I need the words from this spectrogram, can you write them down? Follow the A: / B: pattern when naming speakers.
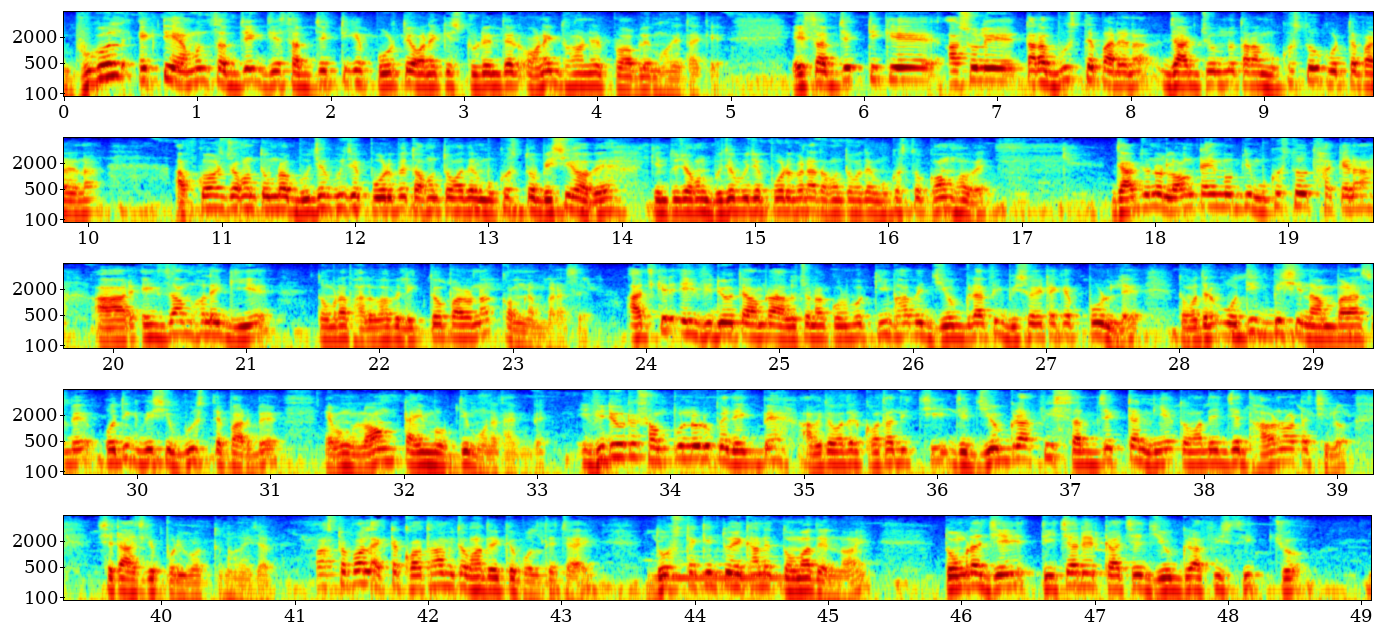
A: ভূগোল একটি এমন সাবজেক্ট যে সাবজেক্টটিকে পড়তে অনেক স্টুডেন্টদের অনেক ধরনের প্রবলেম হয়ে থাকে। এই সাবজেক্টটিকে আসলে তারা বুঝতে পারে না, যার জন্য তারা মুখস্থও করতে পারে না। অফকোর্স যখন তোমরা বুঝে বুঝে পড়বে, তখন তোমাদের মুখস্থ বেশি হবে। কিন্তু যখন বুঝে বুঝে পড়বে না, তখন তোমাদের মুখস্থ কম হবে। যার জন্য লং টাইম অবধি মুখস্থও থাকে না। আর এক্সাম হলে গিয়ে তোমরা ভালোভাবে লিখতেও পারো না, কম নাম্বার আসে আজকের এই ভিডিওতে আমরা আলোচনা করব কীভাবে জিওগ্রাফি বিষয়টাকে পড়লে তোমাদের অধিক বেশি নাম্বার আসবে, অধিক বেশি বুঝতে পারবে এবং লং টাইম অবধি মনে থাকবে। এই ভিডিওটা সম্পূর্ণরূপে দেখবে, আমি তোমাদের কথা দিচ্ছি যে জিওগ্রাফি সাবজেক্টটা নিয়ে তোমাদের যে ধারণাটা ছিল, সেটা আজকে পরিবর্তন হয়ে যাবে। ফার্স্ট অফ অল একটা কথা আমি তোমাদেরকে বলতে চাই, দোষটা কিন্তু এখানে তোমাদের নয়। তোমরা যে টিচারের কাছে জিওগ্রাফি শিখছো,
